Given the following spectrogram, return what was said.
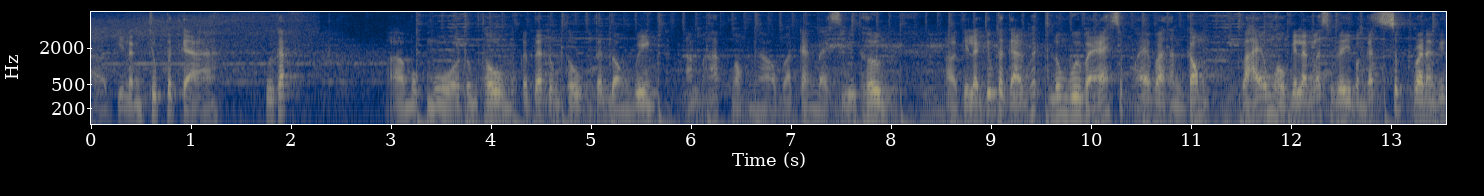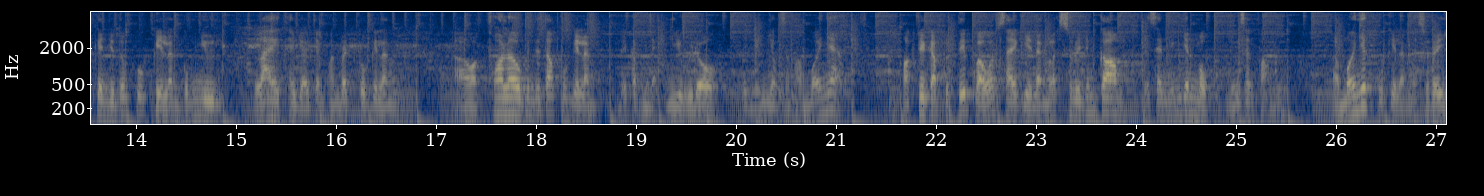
à, Kỳ Lân chúc tất cả quý khách à, một mùa trung thu, một cái Tết trung thu, một Tết đoàn viên ấm áp, ngọt ngào và tràn đầy sự yêu thương. À, Kỳ Lân chúc tất cả quý khách luôn vui vẻ, sức khỏe và thành công. Và hãy ủng hộ Kỳ Lân Luxury bằng cách subscribe đăng ký kênh youtube của Kỳ Lân cũng như like theo dõi trang fanpage của Kỳ Lân. À, hoặc follow kênh tiktok của Kỳ lăng để cập nhật nhiều video về những dòng sản phẩm mới nhé hoặc truy cập trực tiếp vào website kỳ lăng luxury.com để xem những danh mục những sản phẩm à, mới nhất của Kỳ lăng Luxury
